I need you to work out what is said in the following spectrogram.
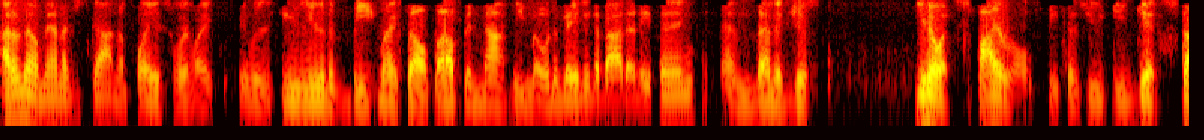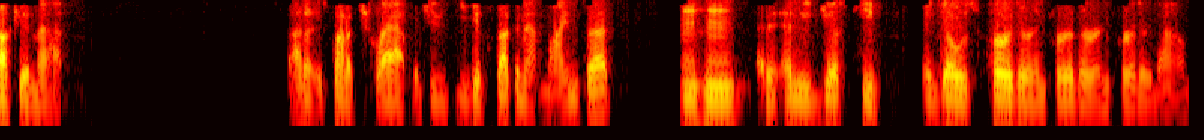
I don't know, man. I just got in a place where like it was easier to beat myself up and not be motivated about anything, and then it just, you know, it spirals because you you get stuck in that. I don't, it's not a trap, but you you get stuck in that mindset, Mhm. and, it, and you just keep it goes further and further and further down.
